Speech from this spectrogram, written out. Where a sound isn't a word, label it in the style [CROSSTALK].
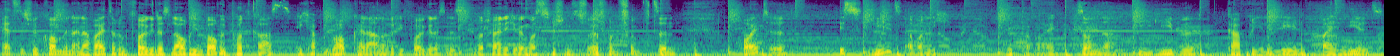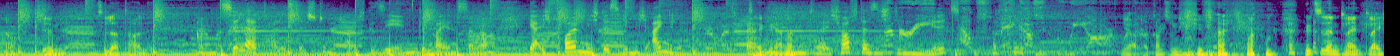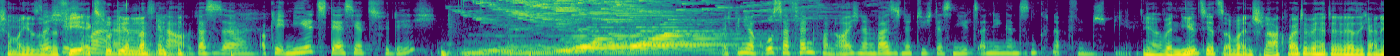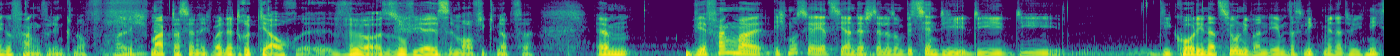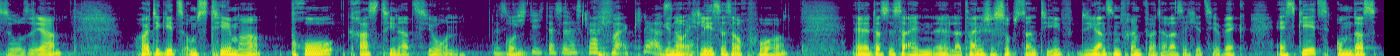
Herzlich willkommen in einer weiteren Folge des Lauri und Bauchi Podcasts. Ich habe überhaupt keine Ahnung, welche Folge das ist. Wahrscheinlich irgendwas zwischen 12 und 15. Heute ist Nils aber nicht mit dabei, sondern die liebe Gabriele Lehn, weil Nils noch im Zillertal ist. Am Zillertal ist das, stimmt, habe ich gesehen Genau. bei Instagram. Ja, ich freue mich, dass ihr mich eingeladen habt. Sehr gerne. Und äh, ich hoffe, dass ich den Nils gut vertreten kann. Ja, da kannst du nicht viel falsch machen. Willst du denn gleich, gleich schon mal hier so eine Fee mal, explodieren äh, lassen? Genau, das ist, äh, okay, Nils, der ist jetzt für dich. Ich bin ja großer Fan von euch und dann weiß ich natürlich, dass Nils an den ganzen Knöpfen spielt. Ja, wenn Nils jetzt aber in Schlagweite wäre, hätte der sich eine gefangen für den Knopf. Weil ich mag das ja nicht, weil der drückt ja auch äh, wirr, also so wie er ist, immer auf die Knöpfe. Ähm, wir fangen mal, ich muss ja jetzt hier an der Stelle so ein bisschen die, die, die, die Koordination übernehmen. Das liegt mir natürlich nicht so sehr. Heute geht's ums Thema Prokrastination. Das ist Und- wichtig, dass du das, glaube ich, mal erklärst. Genau, oder? ich lese es auch vor. Äh, Das ist ein äh, lateinisches Substantiv. Die ganzen Fremdwörter lasse ich jetzt hier weg. Es geht um das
